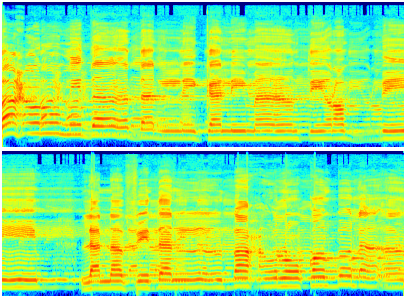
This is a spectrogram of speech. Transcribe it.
বাহরু মিদাদান লিকালিমাতি রাব্বি لنفد البحر قبل أن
